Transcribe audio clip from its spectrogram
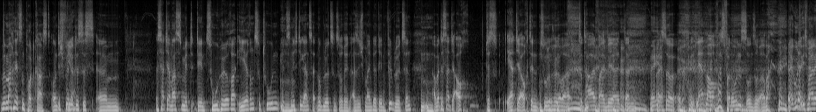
wir machen jetzt einen Podcast und ich finde, Ja. das ist, ähm, es hat ja was mit den Zuhörer Ehren zu tun, jetzt Mhm. nicht die ganze Zeit nur Blödsinn zu reden. Also ich meine, wir reden viel Blödsinn, Mhm. aber das hat ja auch, das ehrt ja auch den Zuhörer total, weil wir dann, Naja. weißt du, lernt man auch was von uns und so, aber Ja gut, ich meine,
